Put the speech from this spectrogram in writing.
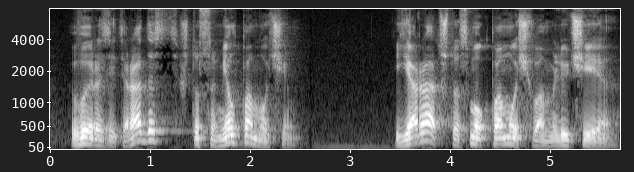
– выразить радость, что сумел помочь им. Я рад, что смог помочь вам, Лючия.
